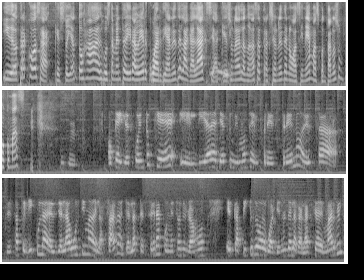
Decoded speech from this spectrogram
Y de otra cosa, que estoy antojada es justamente de ir a ver Guardianes de la Galaxia, que es una de las nuevas atracciones de Nova Cinemas. Contanos un poco más. Ok, les cuento que el día de ayer tuvimos el preestreno de esta, de esta película, es ya la última de la saga, ya la tercera, con esta cerramos el capítulo de Guardianes de la Galaxia de Marvel.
